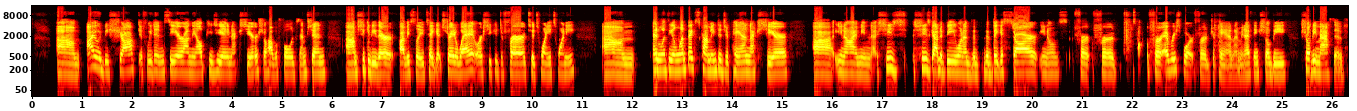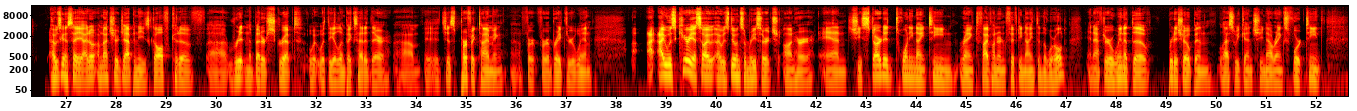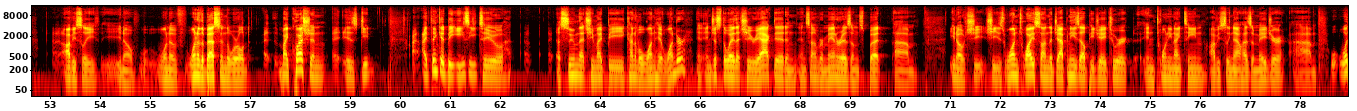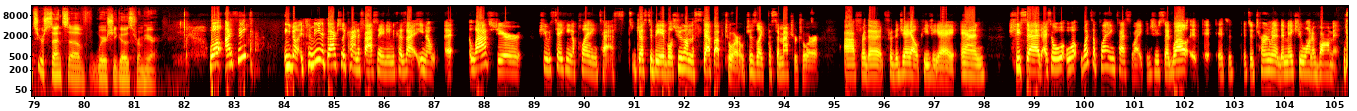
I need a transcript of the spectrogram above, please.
Um, I would be shocked if we didn't see her on the LPGA next year. She'll have a full exemption. Um, she could either obviously take it straight away or she could defer to 2020. Um, and with the Olympics coming to Japan next year, uh, you know, I mean, she's she's got to be one of the, the biggest star, you know, for for for every sport for Japan. I mean, I think she'll be she'll be massive. I was going to say I don't. I'm not sure Japanese golf could have uh, written a better script with, with the Olympics headed there. Um, it, it's just perfect timing uh, for for a breakthrough win. I, I was curious, so I, I, was doing some research on her, and she started 2019 ranked 559th in the world, and after a win at the British Open last weekend, she now ranks 14th obviously, you know, one of one of the best in the world. Uh, my question is, do you, I think it'd be easy to assume that she might be kind of a one-hit wonder in, in just the way that she reacted and, and some of her mannerisms, but. Um, you know, she she's won twice on the Japanese LPGA Tour in 2019. Obviously, now has a major. Um, what's your sense of where she goes from here? Well, I think you know, to me, it's actually kind of fascinating because I, you know, eh, last year she was taking a playing test just to be able. She was on the Step Up Tour, which is like the Symetra Tour uh, for the for the JLPGA, and she said, "I said, well, what's a playing test like?" And she said, "Well, it, it, it's a it's a tournament that makes you want to vomit."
